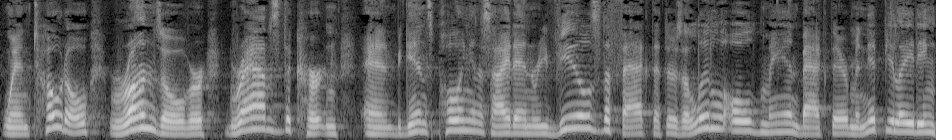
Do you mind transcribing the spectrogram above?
when Toto runs over, grabs the curtain, and begins pulling it aside and reveals the fact that there's a little old man back there manipulating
